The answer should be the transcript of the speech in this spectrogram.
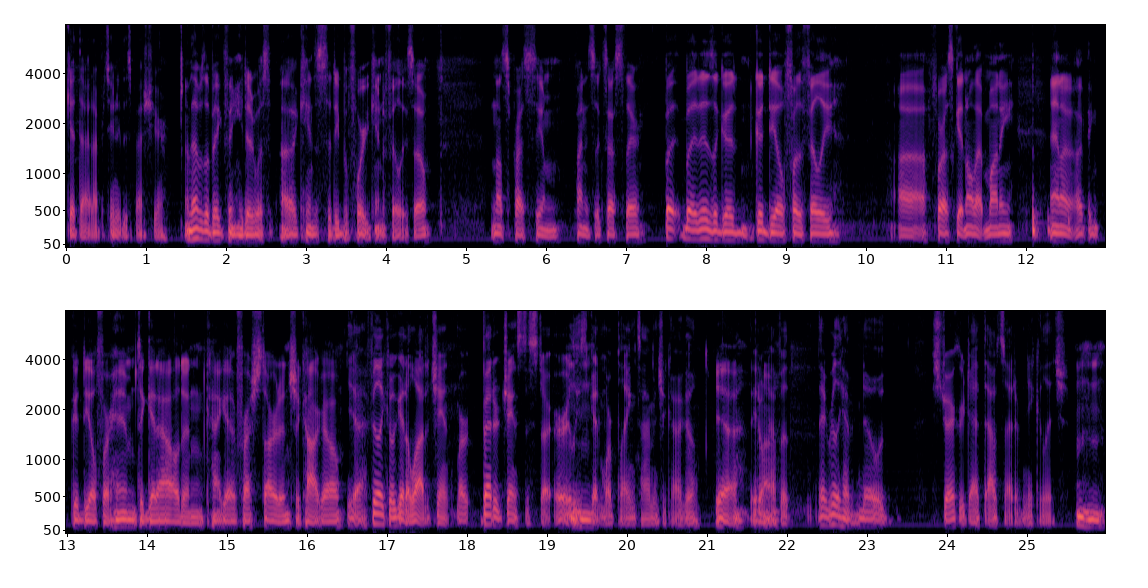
get that opportunity this past year. And that was a big thing he did with uh, Kansas City before he came to Philly. So I'm not surprised to see him finding success there. But but it is a good good deal for the Philly uh, for us getting all that money, and I, I think good deal for him to get out and kind of get a fresh start in Chicago. Yeah, I feel like he'll get a lot of chance, or better chance to start, or at least Mhm. get more playing time in Chicago. Yeah, They don't uh, have a, they really have no striker depth outside of Nikolic. mhm.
